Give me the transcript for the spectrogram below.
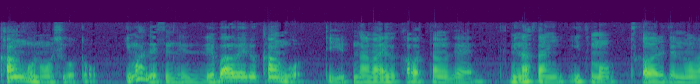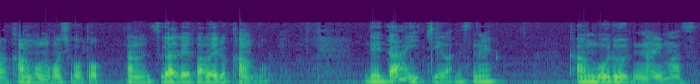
看護のお仕事。今ですね、レバウェル看護っていう名前が変わったので、皆さんいつも使われてるのが看護のお仕事なのですが、レバウェル看護。で、第1位がですね、看護ルールになります。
